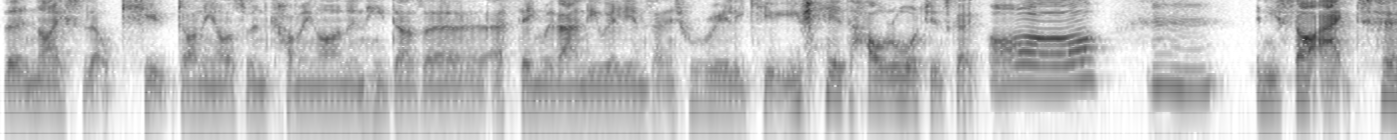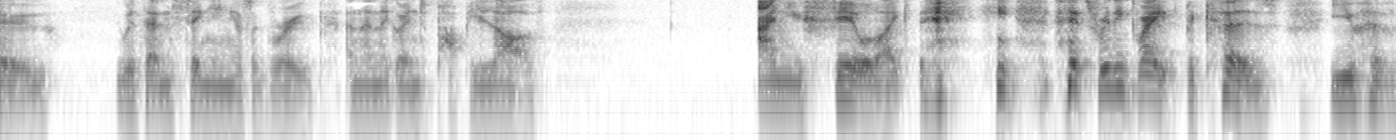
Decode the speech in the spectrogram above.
the nice little cute Donny Osmond coming on, and he does a, a thing with Andy Williams, and it's really cute. You hear the whole audience go, "Oh!" hmm and you start act two with them singing as a group and then they go into puppy love and you feel like it's really great because you have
